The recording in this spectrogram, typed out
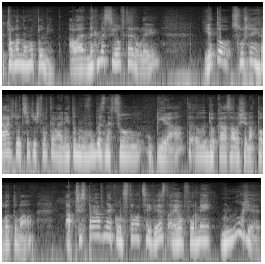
by tohle mohl plnit, ale nechme si ho v té roli. Je to slušný hráč do třetí, čtvrté liny, tomu vůbec nechci upírat, dokázal, že na tohle to má. A při správné konstelaci hvězd a jeho formy může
